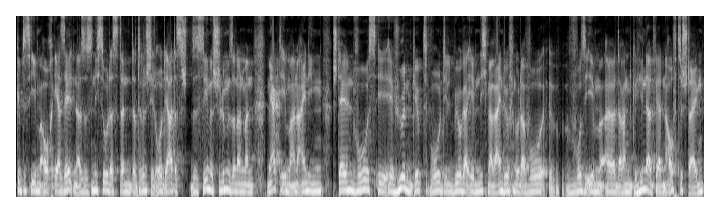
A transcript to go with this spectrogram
gibt es eben eben auch eher selten. Also es ist nicht so, dass dann da drin steht, oh ja, das System ist schlimm, sondern man merkt eben an einigen Stellen, wo es äh, Hürden gibt, wo die Bürger eben nicht mehr rein dürfen oder wo, äh, wo sie eben äh, daran gehindert werden, aufzusteigen.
